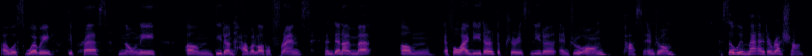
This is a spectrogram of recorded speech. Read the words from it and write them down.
I was very depressed, lonely, um, didn't have a lot of friends. And then I met um, FOI leader, the purist leader, Andrew On, Pastor Andrew On. So we met at a restaurant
